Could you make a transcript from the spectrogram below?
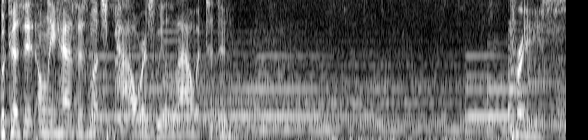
Because it only has as much power as we allow it to do. Praise.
